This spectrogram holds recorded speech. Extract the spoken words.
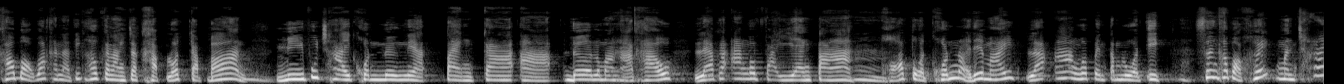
เขาบอกว่าขณะที่เขากำลังจะขับรถกลับบ้าน มีผู้ชายคนหนึ่งเนี่ยแต่งกาอ่าเดินลงมาหาเขา แล้วก็อ้างว่าไฟแยงตา ขอตรวจค้นหน่อยได้ไหม และอ้างว่าเป็นตำรวจอีก ซึ่งเขาบอกเฮ้ยมันใช่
